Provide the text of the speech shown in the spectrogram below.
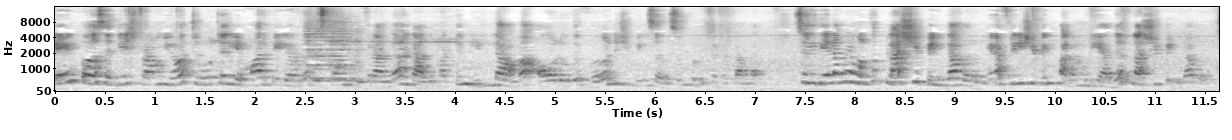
ten percentage from your total எம்ஆர்பியில இருந்து டிஸ்கவுண்ட் கொடுக்குறாங்க. அண்ட் அது மட்டும் இல்லாம ஆல் ஓவர் வேர்ல்டு ஷிப்பிங் சர்வீஸும் கொடுத்துட்டு இருக்காங்க ஸோ இது எல்லாமே உங்களுக்கு பிளஸ் ஷிப்பிங் தான் வரும். ஏன்னா ஃப்ரீ ஷிப்பிங் பண்ண முடியாது. பிளஸ் ஷிப்பிங் தான் வரும்.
